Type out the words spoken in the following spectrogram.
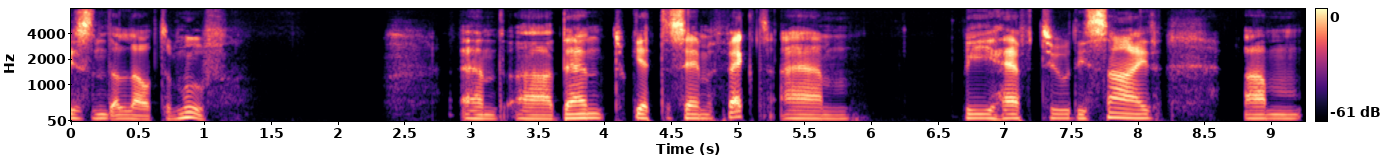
isn't allowed to move. And uh, then to get the same effect, um, we have to decide um,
